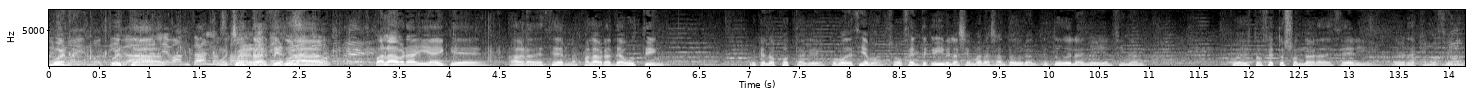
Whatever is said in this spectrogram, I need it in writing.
Bueno, emotiva cuesta, cuesta articular palabras y hay que agradecer las palabras de Agustín, porque nos consta que, como decíamos, son gente que vive la Semana Santa durante todo el año y al final, pues estos gestos son de agradecer y la verdad es que emocionan.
